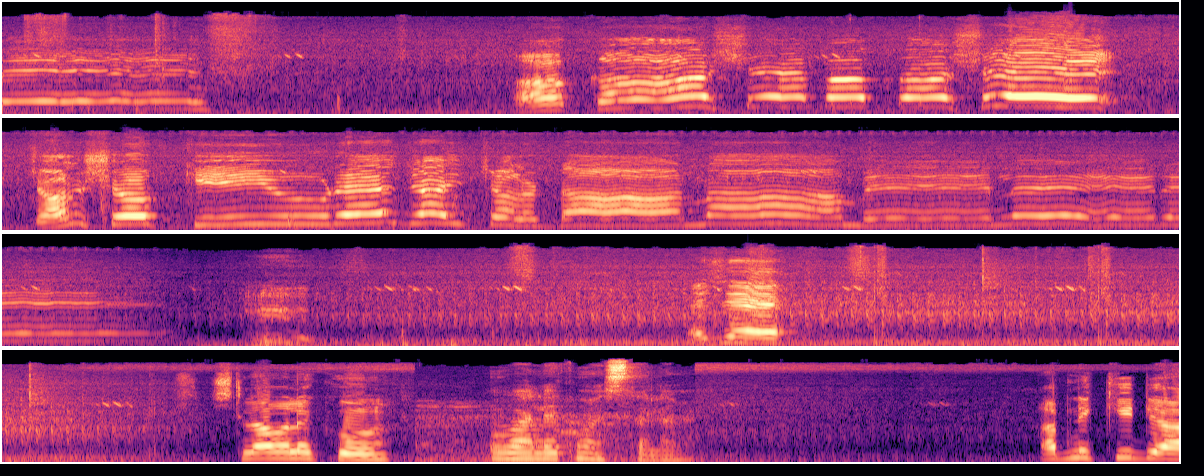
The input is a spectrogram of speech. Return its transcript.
রে। আকাশে, বাতাসে চল সখী উড়ে যাই, চল ডানা মেলে রে। এই যে আসসালামু আলাইকুম। ওয়ালাইকুম আসসালাম। আপনি কি ডা?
